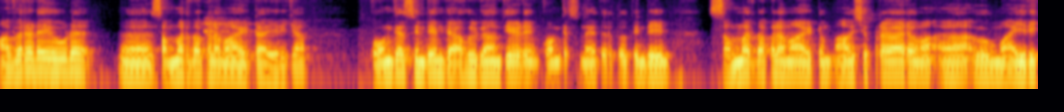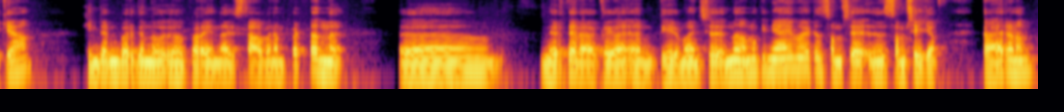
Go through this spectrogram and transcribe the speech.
അവരുടെ കൂടെ ഏഹ്, സമ്മർദ്ദഫലമായിട്ടായിരിക്കാം കോൺഗ്രസിന്റെയും രാഹുൽ ഗാന്ധിയുടെയും കോൺഗ്രസ് നേതൃത്വത്തിന്റെയും സമ്മർദ്ദഫലമായിട്ടും ആവശ്യപ്രകാരമായിരിക്കാം ഹിൻഡൻബർഗ് എന്ന് പറയുന്ന സ്ഥാപനം പെട്ടെന്ന് നിർത്തലാക്കാൻ തീരുമാനിച്ചത് എന്ന് നമുക്ക് ന്യായമായിട്ടും സംശയ സംശയിക്കാം. കാരണം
